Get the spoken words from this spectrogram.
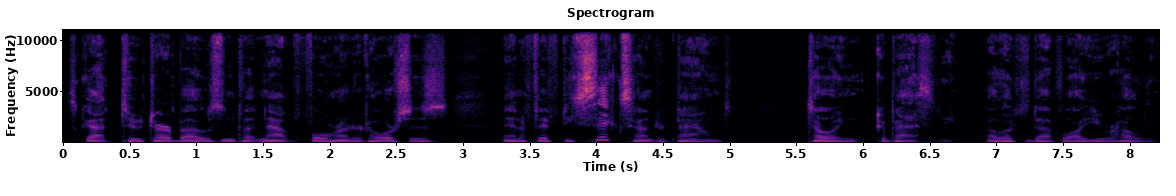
it's got two turbos and putting out 400 horses and a 5,600 pound towing capacity. I looked it up while you were holding.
